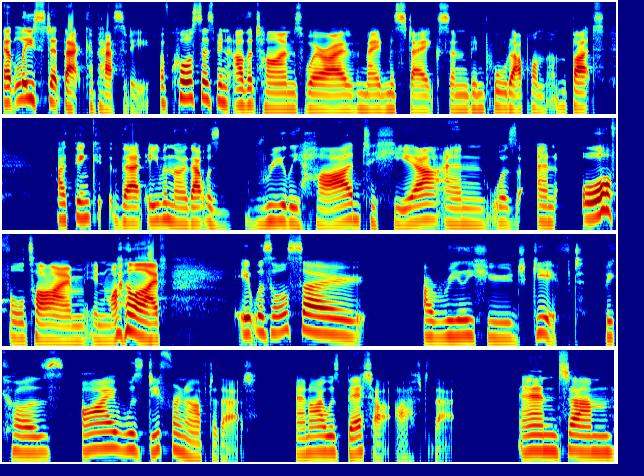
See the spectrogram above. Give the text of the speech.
at least at that capacity. Of course, there's been other times where I've made mistakes and been pulled up on them, but I think that even though that was really hard to hear and was an awful time in my life, it was also a really huge gift because I was different after that and I was better after that. And um,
